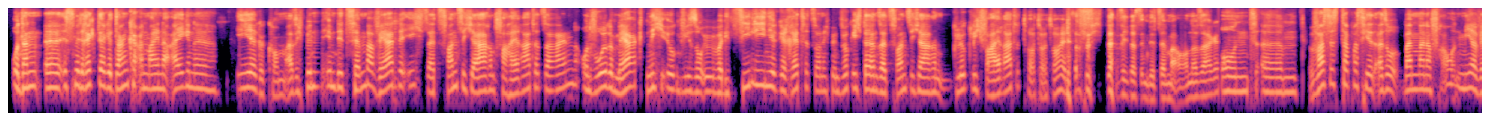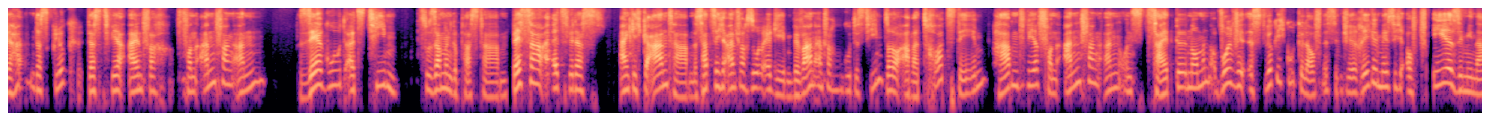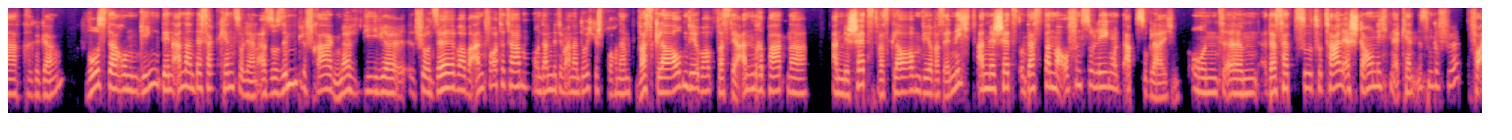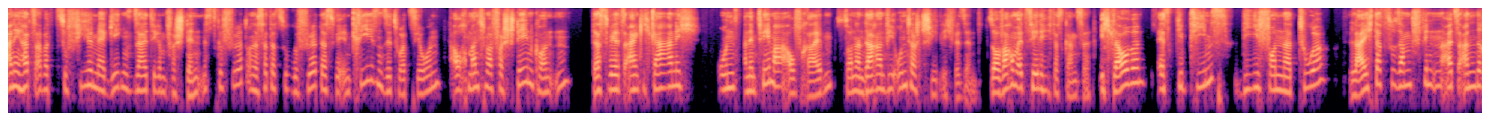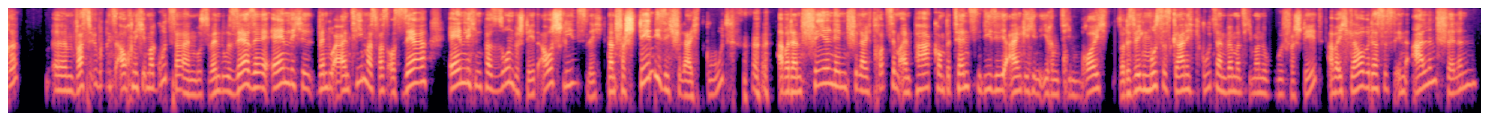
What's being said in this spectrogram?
Und dann äh, ist mir direkt der Gedanke an meine eigene Ehe gekommen. Also ich bin im Dezember, werde ich seit 20 Jahren verheiratet sein und wohlgemerkt nicht irgendwie so über die Ziellinie gerettet, sondern ich bin wirklich dann seit 20 Jahren glücklich verheiratet. Toi, toi, toi, dass ich, dass ich das im Dezember auch noch sage. Und ähm, was ist da passiert? Also bei meiner Frau und mir, wir hatten das Glück, dass wir einfach von Anfang an sehr gut als Team zusammengepasst haben. Besser, als wir das eigentlich geahnt haben. Das hat sich einfach so ergeben. Wir waren einfach ein gutes Team, so, aber trotzdem haben wir von Anfang an uns Zeit genommen, obwohl wir, es wirklich gut gelaufen ist, sind wir regelmäßig auf Eheseminare gegangen wo es darum ging, den anderen besser kennenzulernen. Also simple Fragen, ne, die wir für uns selber beantwortet haben und dann mit dem anderen durchgesprochen haben. Was glauben wir überhaupt, was der andere Partner an mir schätzt, was glauben wir, was er nicht an mir schätzt und das dann mal offen zu legen und abzugleichen. Und ähm, das hat zu total erstaunlichen Erkenntnissen geführt. Vor allen Dingen hat es aber zu viel mehr gegenseitigem Verständnis geführt und es hat dazu geführt, dass wir in Krisensituationen auch manchmal verstehen konnten, dass wir jetzt eigentlich gar nicht uns an dem Thema aufreiben, sondern daran, wie unterschiedlich wir sind. So, warum erzähle ich das Ganze? Ich glaube, es gibt Teams, die von Natur leichter zusammenfinden als andere. Ähm, was übrigens auch nicht immer gut sein muss. Wenn du sehr, sehr ähnliche, wenn du ein Team hast, was aus sehr ähnlichen Personen besteht, ausschließlich, dann verstehen die sich vielleicht gut, aber dann fehlen denen vielleicht trotzdem ein paar Kompetenzen, die sie eigentlich in ihrem Team bräuchten. So, deswegen muss es gar nicht gut sein, wenn man sich immer nur gut versteht. Aber ich glaube, dass es in allen Fällen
